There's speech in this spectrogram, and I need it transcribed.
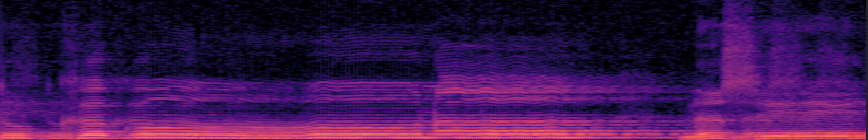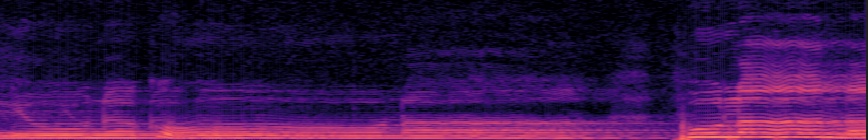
दुःख कोणा नसे न्यून कोण फुलाना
